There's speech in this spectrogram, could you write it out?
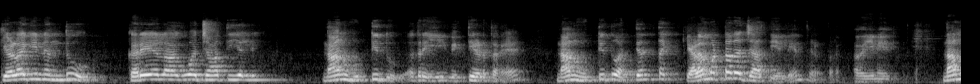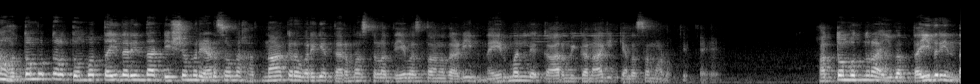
ಕೆಳಗಿನೆಂದು ಕರೆಯಲಾಗುವ ಜಾತಿಯಲ್ಲಿ. ನಾನು ಹುಟ್ಟಿದ್ದು, ಅಂದರೆ ಈ ವ್ಯಕ್ತಿ ಹೇಳ್ತಾರೆ ನಾನು ಹುಟ್ಟಿದ್ದು ಅತ್ಯಂತ ಕೆಳಮಟ್ಟದ ಜಾತಿಯಲ್ಲಿ ಅಂತ ಹೇಳ್ತಾರೆ. ಅದೇನೇ. ನಾನು ಹತ್ತೊಂಬತ್ತು ನೂರ ತೊಂಬತ್ತೈದರಿಂದ ಡಿಸೆಂಬರ್ ಎರಡು ಸಾವಿರದ ಹದಿನಾಲ್ಕರವರೆಗೆ ಧರ್ಮಸ್ಥಳ ದೇವಸ್ಥಾನದ ಅಡಿ ನೈರ್ಮಲ್ಯ ಕಾರ್ಮಿಕನಾಗಿ ಕೆಲಸ ಮಾಡುತ್ತಿದ್ದೆ. ಹತ್ತೊಂಬತ್ತು ನೂರ ಐವತ್ತೈದರಿಂದ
